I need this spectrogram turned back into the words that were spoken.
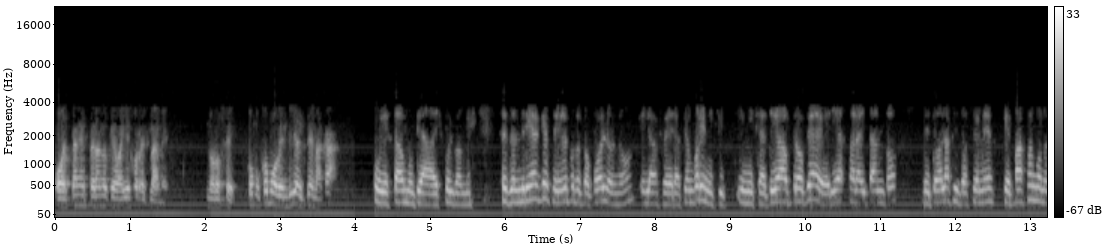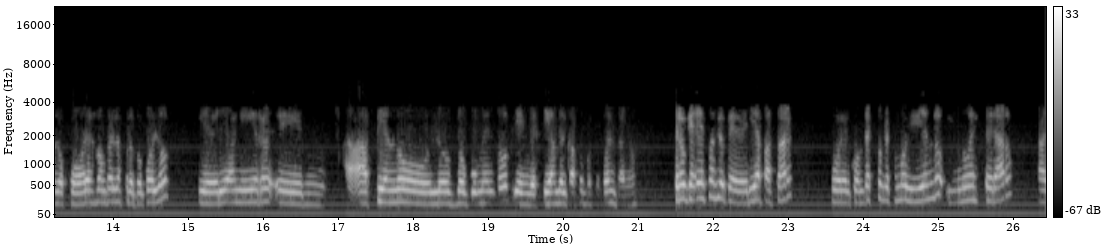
o están esperando que Vallejo reclame. No lo sé. ¿Cómo, cómo vendría el tema acá? Uy, estaba muteada, discúlpame se tendría que seguir el protocolo, ¿no? Y la federación por iniciativa propia debería estar al tanto de todas las situaciones que pasan cuando los jugadores rompen los protocolos y deberían ir eh, haciendo los documentos y investigando el caso por su cuenta, ¿no? Creo que eso es lo que debería pasar por el contexto que estamos viviendo y no esperar a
